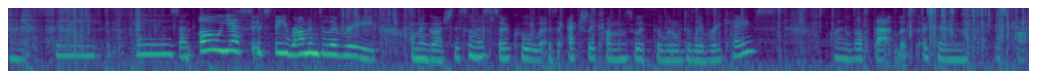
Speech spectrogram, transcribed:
And let's see it is. And oh yes, it's the ramen delivery. Oh my gosh, this one is so cool as it actually comes with the little delivery case. Oh, I love that. Let's open this part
